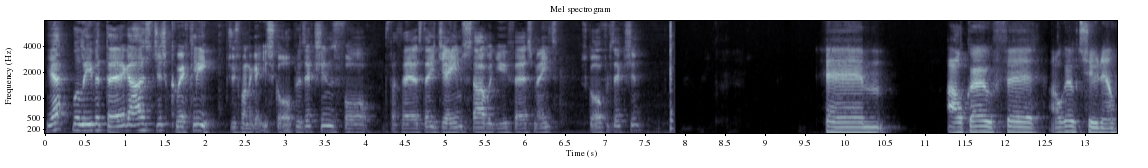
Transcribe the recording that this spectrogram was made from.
yeah, we'll leave it there, guys. Just quickly, just want to get your score predictions for for Thursday. James, start with you first, mate. Score prediction. Um, I'll go for I'll go two 0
